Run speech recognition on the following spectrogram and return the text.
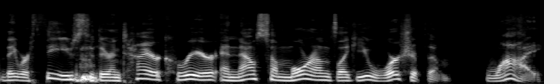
They were thieves through their entire career, and now some morons like you worship them. Why?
